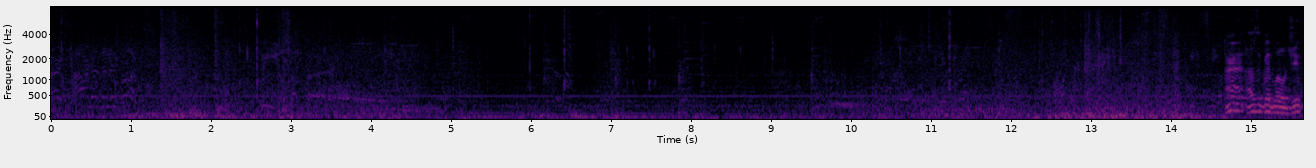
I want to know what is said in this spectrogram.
Hurts harder than it looks. Feel the burn. Little juke.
